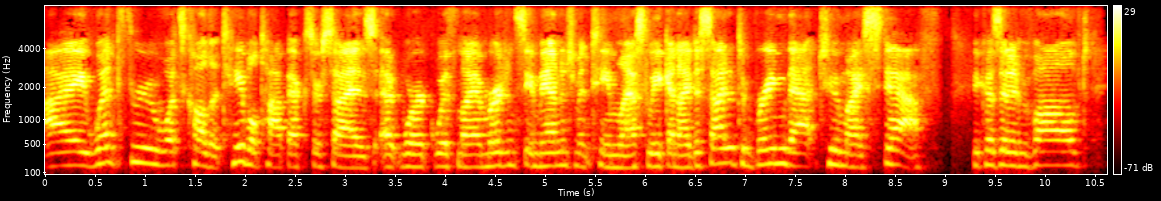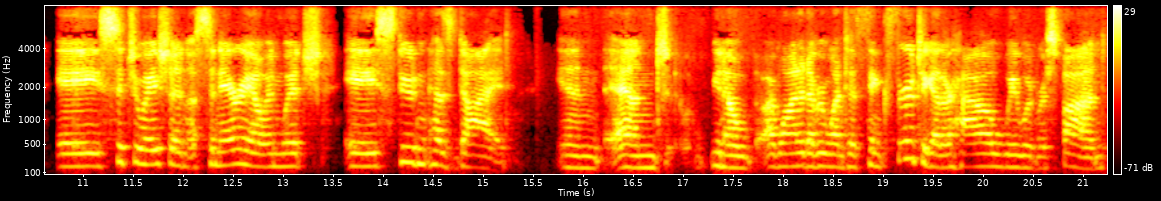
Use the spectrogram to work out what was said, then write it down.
I went through what's called a tabletop exercise at work with my emergency management team last week, and I decided to bring that to my staff because it involved a situation, a scenario in which a student has died. In, and you know, I wanted everyone to think through together how we would respond.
